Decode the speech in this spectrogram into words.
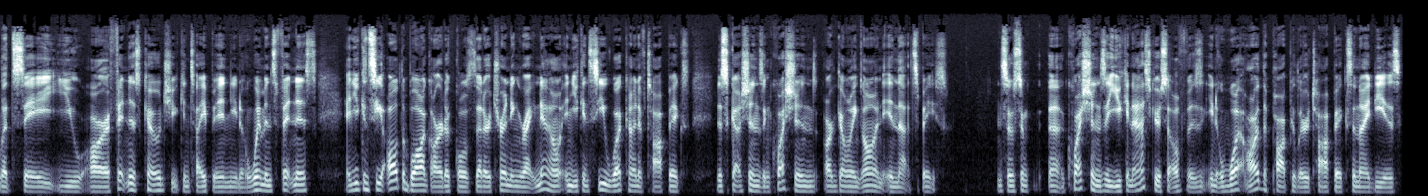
Let's say you are a fitness coach, you can type in, you know, women's fitness, and you can see all the blog articles that are trending right now, and you can see what kind of topics, discussions, and questions are going on in that space. And so, some uh, questions that you can ask yourself is, you know, what are the popular topics and ideas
